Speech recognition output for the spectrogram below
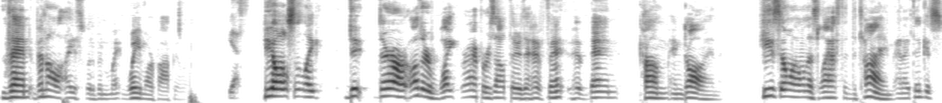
then Vanilla Ice would have been way, way more popular. yes. He also like th- there are other white rappers out there that have been, have been come and gone. He's the only one that's lasted the time, and I think it's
